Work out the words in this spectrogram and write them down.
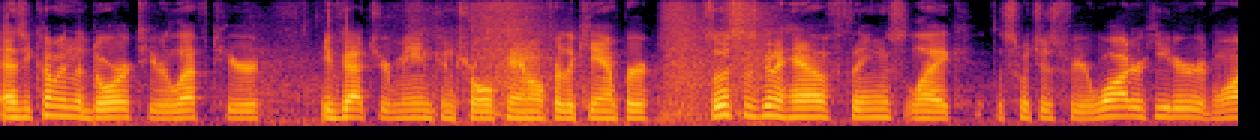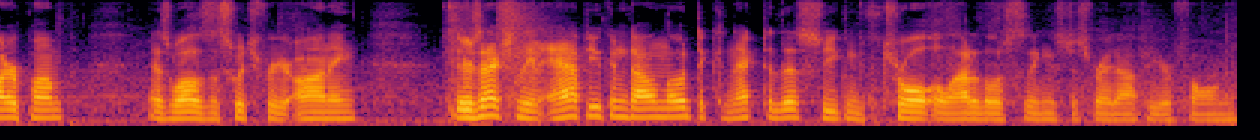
as you come in the door to your left here, You've got your main control panel for the camper. So this is going to have things like the switches for your water heater and water pump, as well as the switch for your awning. There's actually an app you can download to connect to this so you can control a lot of those things just right off of your phone.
